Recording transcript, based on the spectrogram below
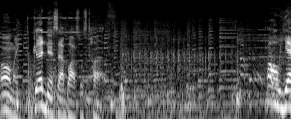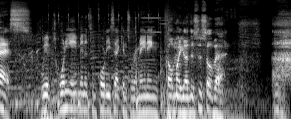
Oh my goodness, that boss was tough. Oh, yes. We have 28 minutes and 40 seconds remaining. Oh my god, this is so bad. Ah.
